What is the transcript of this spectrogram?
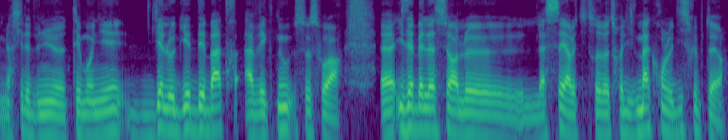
merci d'être venu témoigner, dialoguer, débattre avec nous ce soir. Isabelle Lasseur, le, Lasserre, le titre de votre livre Macron le disrupteur,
